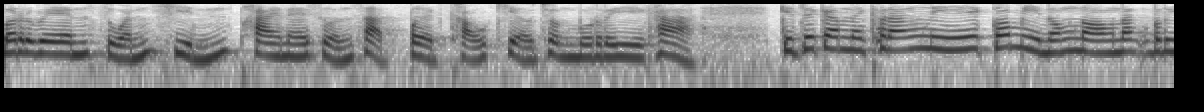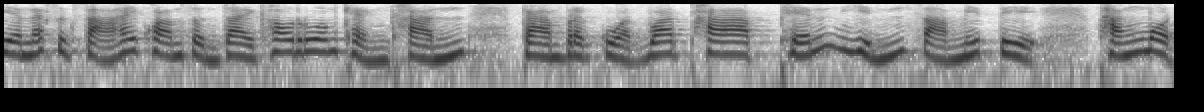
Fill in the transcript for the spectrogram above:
บริเวณสวนหินภายในสวนสัตว์เปิดเขาเขียวชนบุรีค่ะ กิจกรรมในครั้งนี้ก็มีน้องๆนักเรียนนักศึกษาให้ความสนใจเข้าร่วมแข่งขัน การประกวดวาดภาพเพ้นหิน3มิติ ทั้งหมด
